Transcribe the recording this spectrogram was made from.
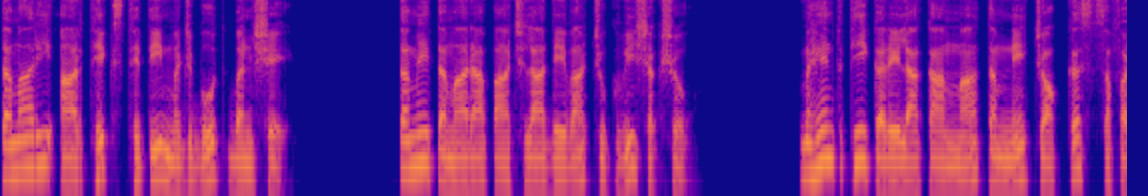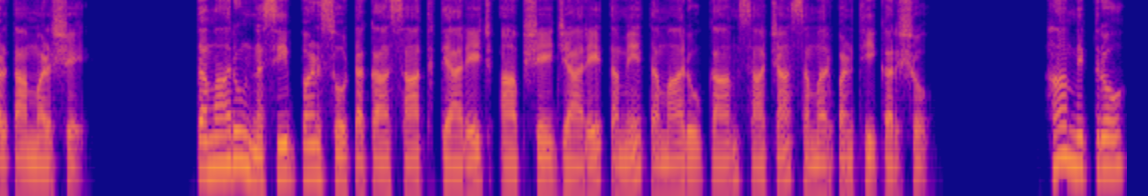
તમારી આર્થિક સ્થિતિ મજબૂત બનશે. તમે તમારા પાછલા દેવા ચૂકવી શકશો. મહેનતથી કરેલા કામમાં તમને ચોક્કસ સફળતા મળશે. તમારું નસીબ પણ સો ટકા સાથ ત્યારે જ આપશે જ્યારે તમે તમારું કામ સાચા સમર્પણથી કરશો. હા મિત્રો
